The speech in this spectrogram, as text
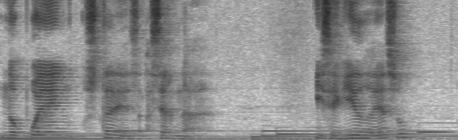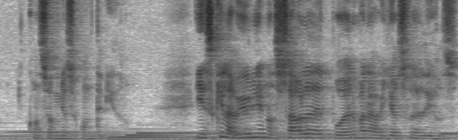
no pueden ustedes hacer nada. Y seguido de eso, consumió su contenido. Y es que la Biblia nos habla del poder maravilloso de Dios.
